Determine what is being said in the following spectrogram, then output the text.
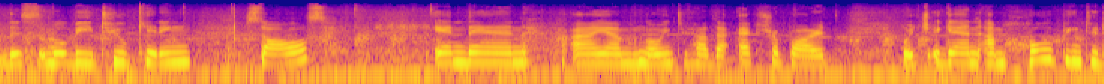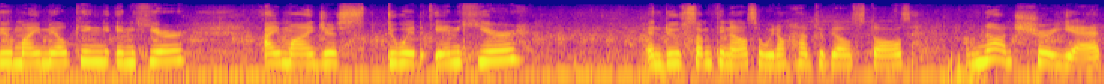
this will be two kidding stalls. And then I am going to have that extra part which again I'm hoping to do my milking in here. I might just do it in here and do something else so we don't have to build stalls. I'm not sure yet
